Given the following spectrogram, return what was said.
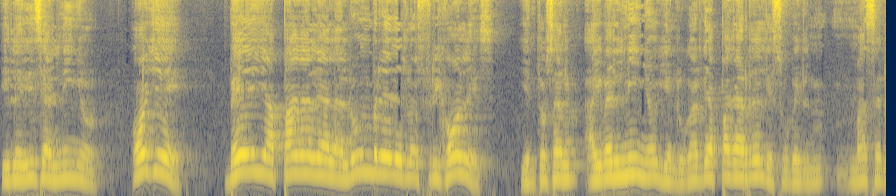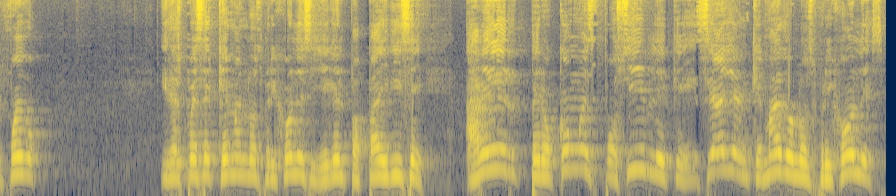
y le dice al niño, oye, ve y apágale a la lumbre de los frijoles. Y entonces ahí va el niño y en lugar de apagarle le sube más el fuego. Y después se queman los frijoles y llega el papá y dice, a ver, pero ¿cómo es posible que se hayan quemado los frijoles?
